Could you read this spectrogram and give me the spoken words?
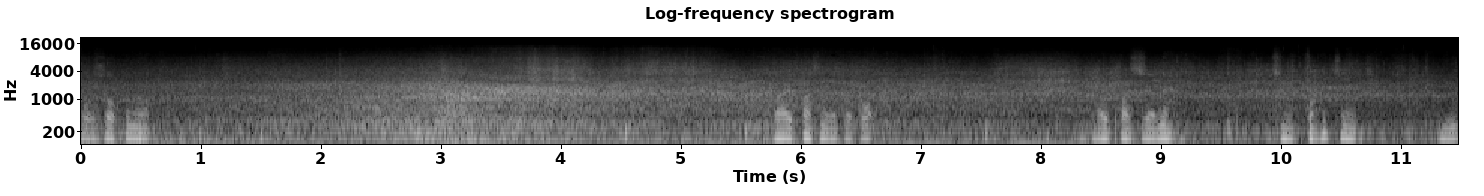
高速の。バイパスのとこ。バイパスじゃねインターチェンジ。イン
